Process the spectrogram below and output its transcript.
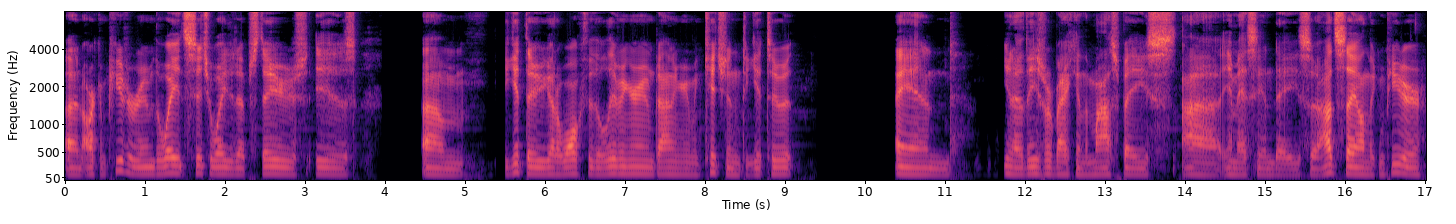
And our computer room, the way it's situated upstairs is, um, to get there, you got to walk through the living room, dining room, and kitchen to get to it. And, you know, these were back in the MySpace, uh, MSN days. So I'd stay on the computer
